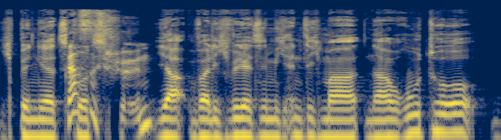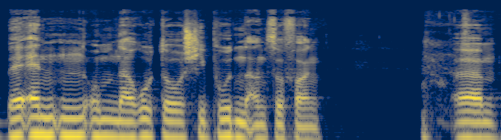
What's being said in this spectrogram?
Ich bin jetzt das kurz. ist schön. Ja, weil ich will jetzt nämlich endlich mal Naruto beenden, um Naruto Shippuden anzufangen. ähm,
